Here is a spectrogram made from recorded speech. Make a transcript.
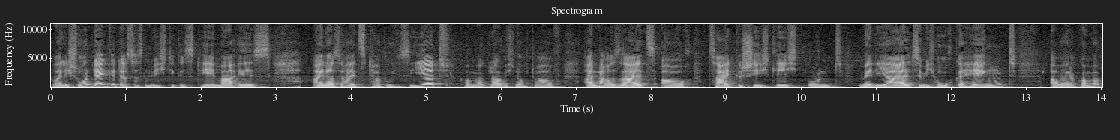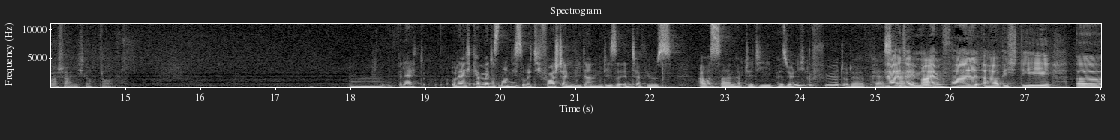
weil ich schon denke, dass es ein wichtiges Thema ist. Einerseits tabuisiert, kommen wir, glaube ich, noch drauf. Andererseits auch zeitgeschichtlich und medial ziemlich hoch gehängt. Aber da kommen wir wahrscheinlich noch drauf. Hm, vielleicht, oder ich kann mir das noch nicht so richtig vorstellen, wie dann diese Interviews aussahen. Habt ihr die persönlich geführt oder per Ja, also in meinem oder? Fall habe ich die äh,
